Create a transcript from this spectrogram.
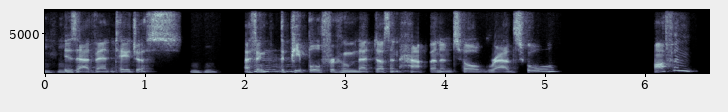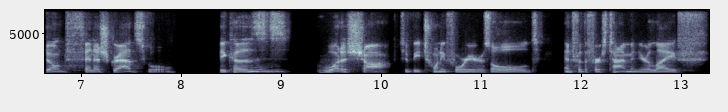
mm-hmm. is advantageous. Mm-hmm. I think mm. the people for whom that doesn't happen until grad school often don't finish grad school because mm. what a shock to be 24 years old and for the first time in your life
